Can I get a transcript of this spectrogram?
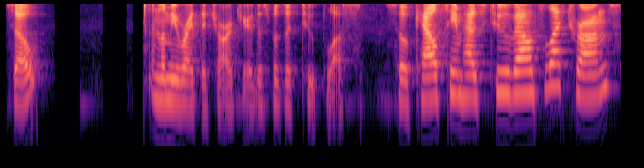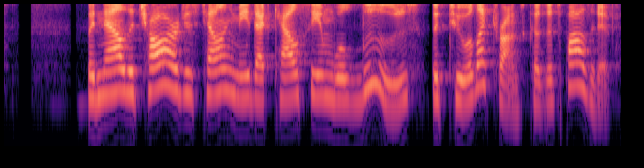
So, and let me write the charge here. This was a 2 plus. So calcium has two valence electrons, but now the charge is telling me that calcium will lose the two electrons because it's positive.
